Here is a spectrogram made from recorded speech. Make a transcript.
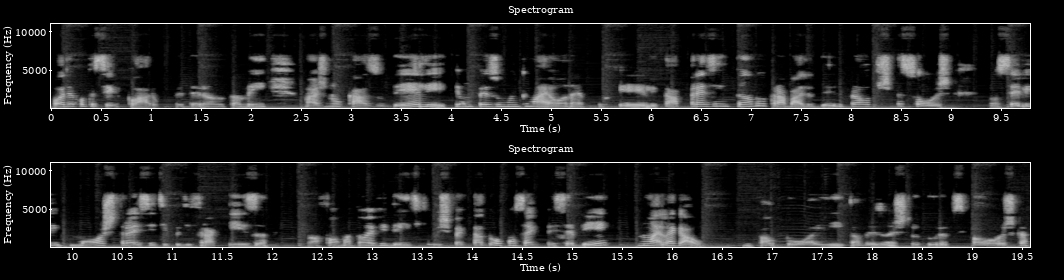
pode acontecer, claro, com o veterano também, mas no caso dele tem um peso muito maior, né? Porque ele está apresentando o trabalho dele para outras pessoas. Então, se ele mostra esse tipo de fraqueza de uma forma tão evidente que o espectador consegue perceber, não é legal. Faltou aí talvez uma estrutura psicológica.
